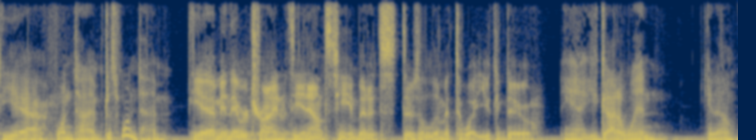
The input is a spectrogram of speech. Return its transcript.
yeah, one time, just one time. yeah. I mean, they were trying with the announce team, but it's there's a limit to what you can do. Yeah, you got to win. You know,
